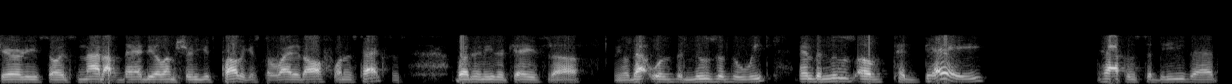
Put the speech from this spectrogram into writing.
charity, so it's not a bad deal. I'm sure he gets probably gets to write it off on his taxes. But in either case, uh, you know that was the news of the week, and the news of today happens to be that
